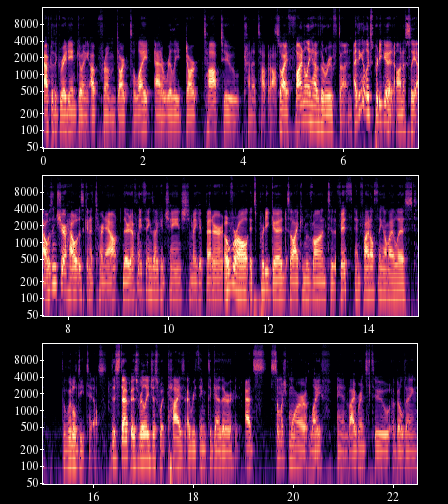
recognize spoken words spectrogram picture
after the gradient going up from dark to light, add a really dark top to kind of top it off. So I finally have the roof done. I think it looks pretty good, honestly. I wasn't sure how it was going to turn out. There are definitely things I could change to make it better. Overall, it's pretty good, so I can move on to the fifth and final thing on my list, the little details. This step is really just what ties everything together. It adds so much more life and vibrance to a building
